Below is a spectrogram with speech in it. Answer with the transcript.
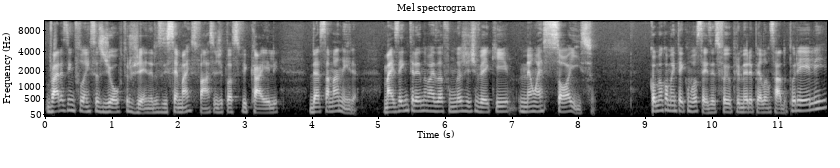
várias influências de outros gêneros e ser mais fácil de classificar ele dessa maneira. Mas entrando mais a fundo, a gente vê que não é só isso. Como eu comentei com vocês, esse foi o primeiro EP lançado por ele.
